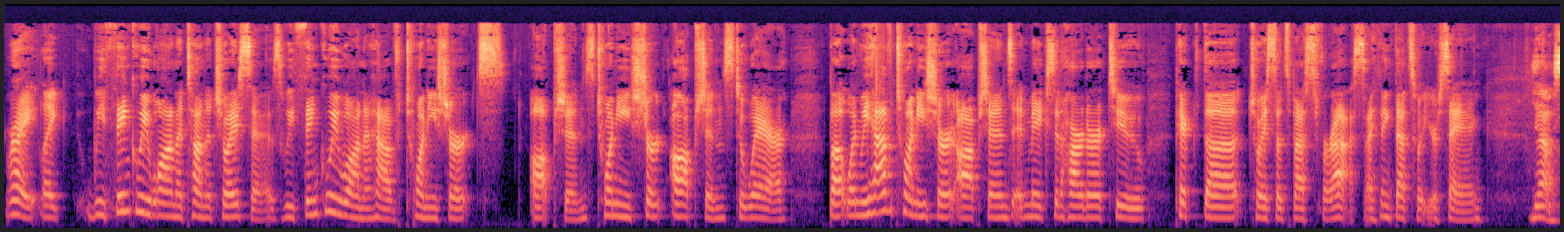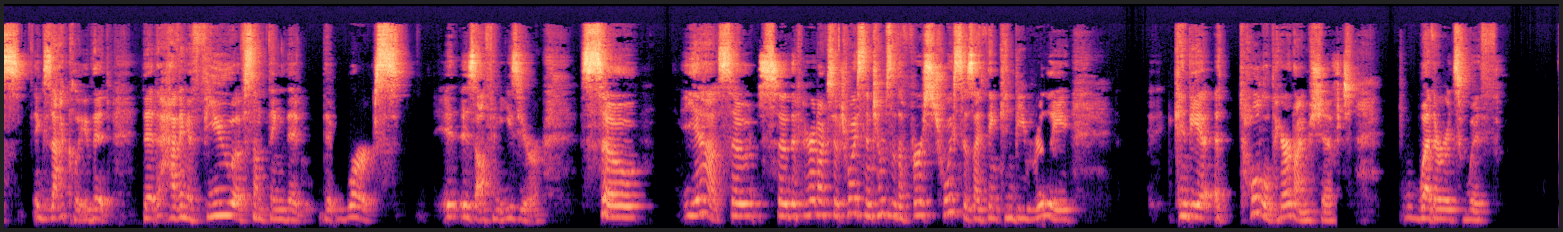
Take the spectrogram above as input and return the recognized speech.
Right. Like we think we want a ton of choices. We think we want to have 20 shirts options, 20 shirt options to wear. But when we have 20 shirt options, it makes it harder to pick the choice that's best for us. I think that's what you're saying. Yes, exactly. That that having a few of something that that works is often easier. So, yeah, so so the paradox of choice in terms of the first choices I think can be really can be a, a total paradigm shift, whether it's with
